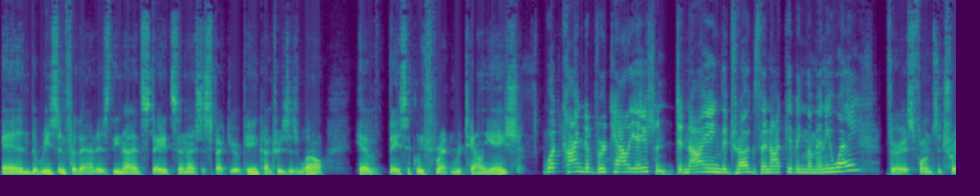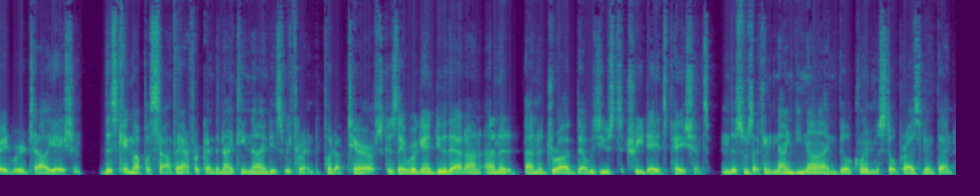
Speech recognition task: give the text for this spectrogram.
And the reason for that is the United States, and I suspect European countries as well, have basically threatened retaliation. What kind of retaliation? Denying the drugs they're not giving them anyway? Various forms of trade retaliation this came up with South Africa in the 1990s. We threatened to put up tariffs because they were going to do that on, on, a, on a drug that was used to treat AIDS patients. And this was, I think, 99. Bill Clinton was still president then.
